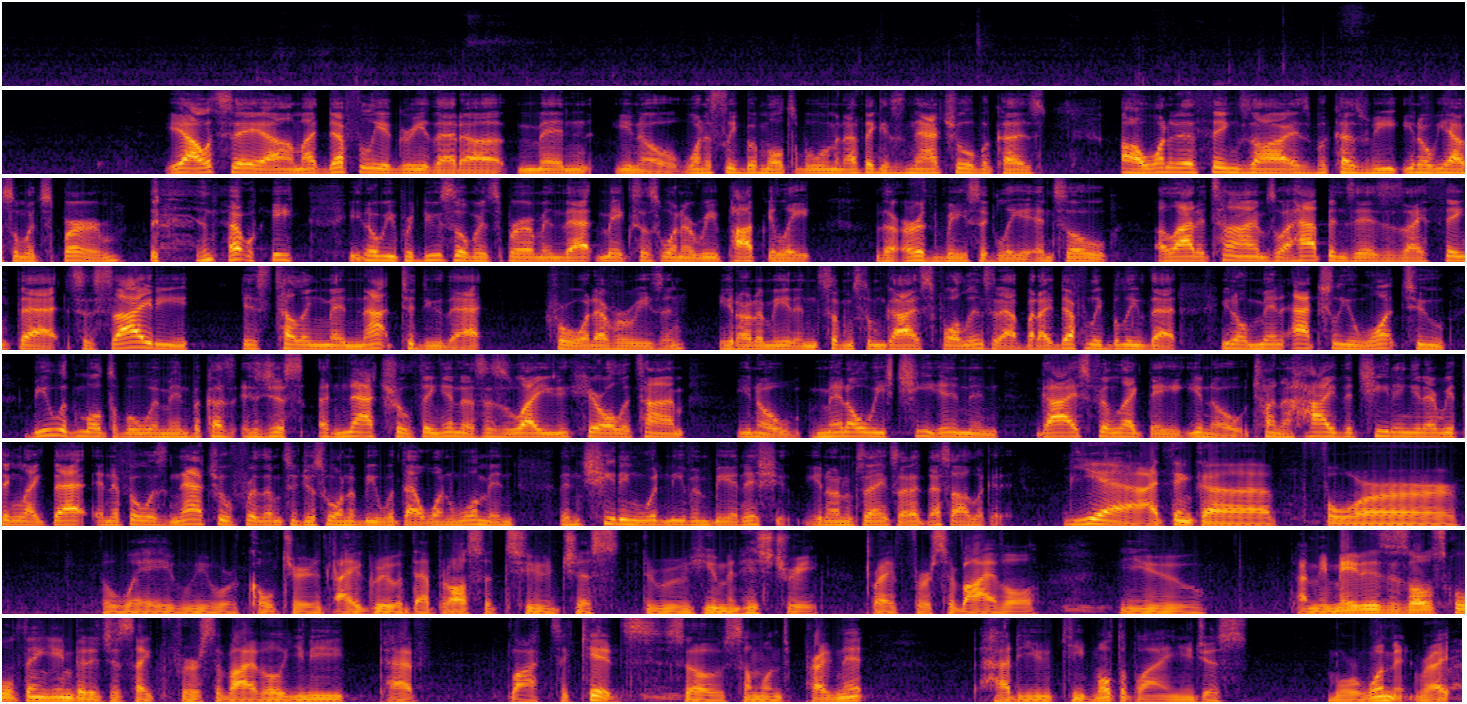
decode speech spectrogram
Yeah, I would say um, I definitely agree that uh, men, you know, want to sleep with multiple women. I think it's natural because uh, one of the things are is because we, you know, we have so much sperm and that we, you know, we produce so much sperm and that makes us want to repopulate the earth basically. And so a lot of times what happens is, is I think that society is telling men not to do that for whatever reason. You know what I mean? And some some guys fall into that, but I definitely believe that you know men actually want to be with multiple women because it's just a natural thing in us. This is why you hear all the time, you know, men always cheating and guys feel like they, you know, trying to hide the cheating and everything like that. And if it was natural for them to just want to be with that one woman, then cheating wouldn't even be an issue. You know what I'm saying? So that, that's how I look at it. Yeah, I think uh, for the way we were cultured, I agree with that. But also to just through human history, right? For survival, you, I mean, maybe this is old school thinking, but it's just like for survival, you need to have lots of kids. So if someone's pregnant, how do you keep multiplying? You just more women, right?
